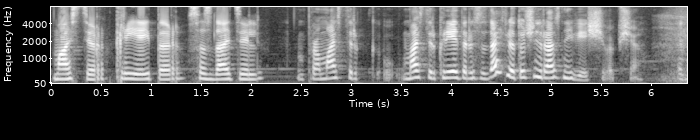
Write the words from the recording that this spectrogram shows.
мастер, креатор, создатель? Про мастер, мастер, креатор и создатель это очень разные вещи вообще. Это,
